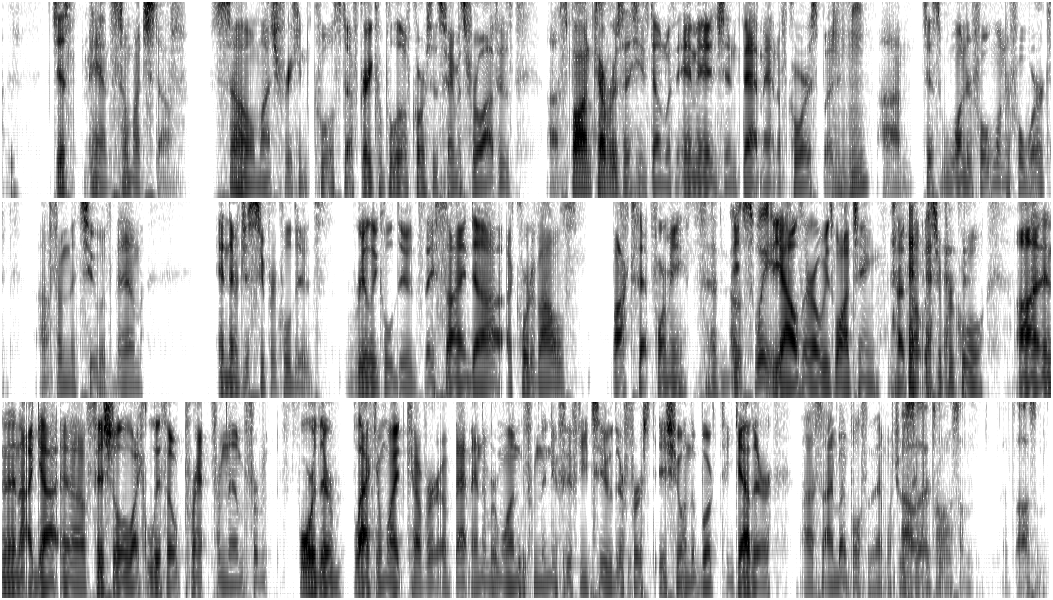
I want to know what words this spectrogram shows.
just, man, so much stuff. So much freaking cool stuff. Greg Capullo, of course, is famous for a lot of his uh, Spawn covers that he's done with Image and Batman, of course, but um, just wonderful, wonderful work uh, from the two of them. And they're just super cool dudes. Really cool dudes. They signed uh, a Court of Owls box set for me. Said Oh, the, sweet. the owls are always watching. which I thought was super cool. Uh, and then I got an official like litho print from them from for their black and white cover of Batman number one from the new Fifty Two, their first issue on the book together, uh, signed by both of them, which was Oh, super that's cool. awesome. That's awesome.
